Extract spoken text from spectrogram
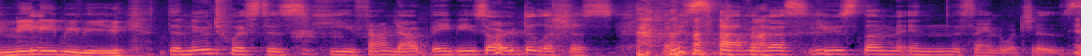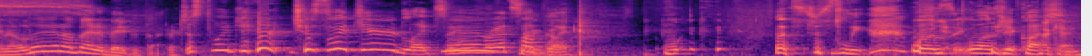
Nini BB. the new twist is he found out babies are delicious and is having us use them in the sandwiches. And a little bit of baby butter. just the way Jared, just the way Jared likes them Yeah, over at there you go. Subway. Let's just leave. What was, what was your question? Okay.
